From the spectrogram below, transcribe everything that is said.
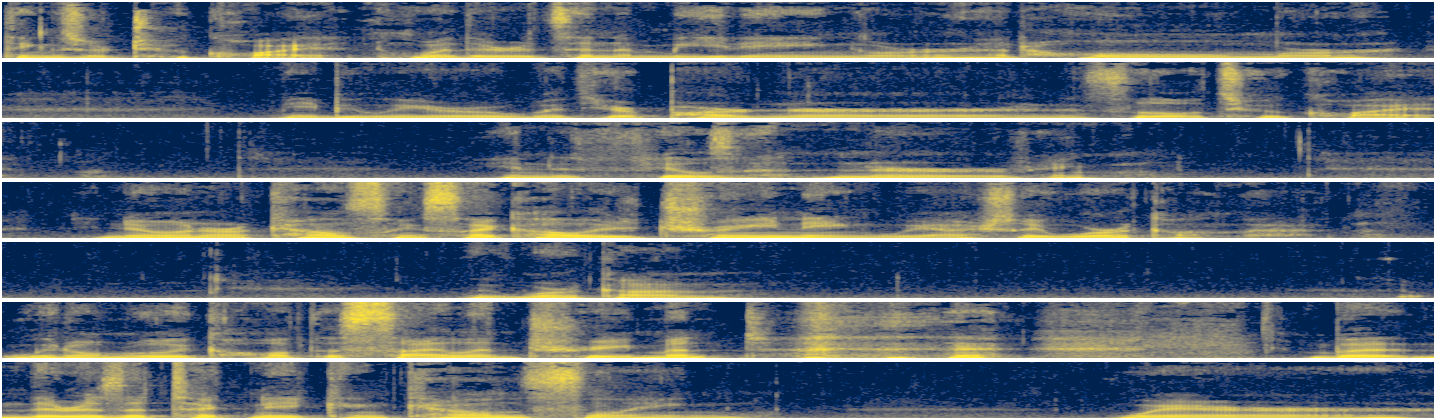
things are too quiet, whether it's in a meeting or at home or maybe you're with your partner and it's a little too quiet and it feels unnerving. You know, in our counseling psychology training, we actually work on that. We work on, we don't really call it the silent treatment, but there is a technique in counseling where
